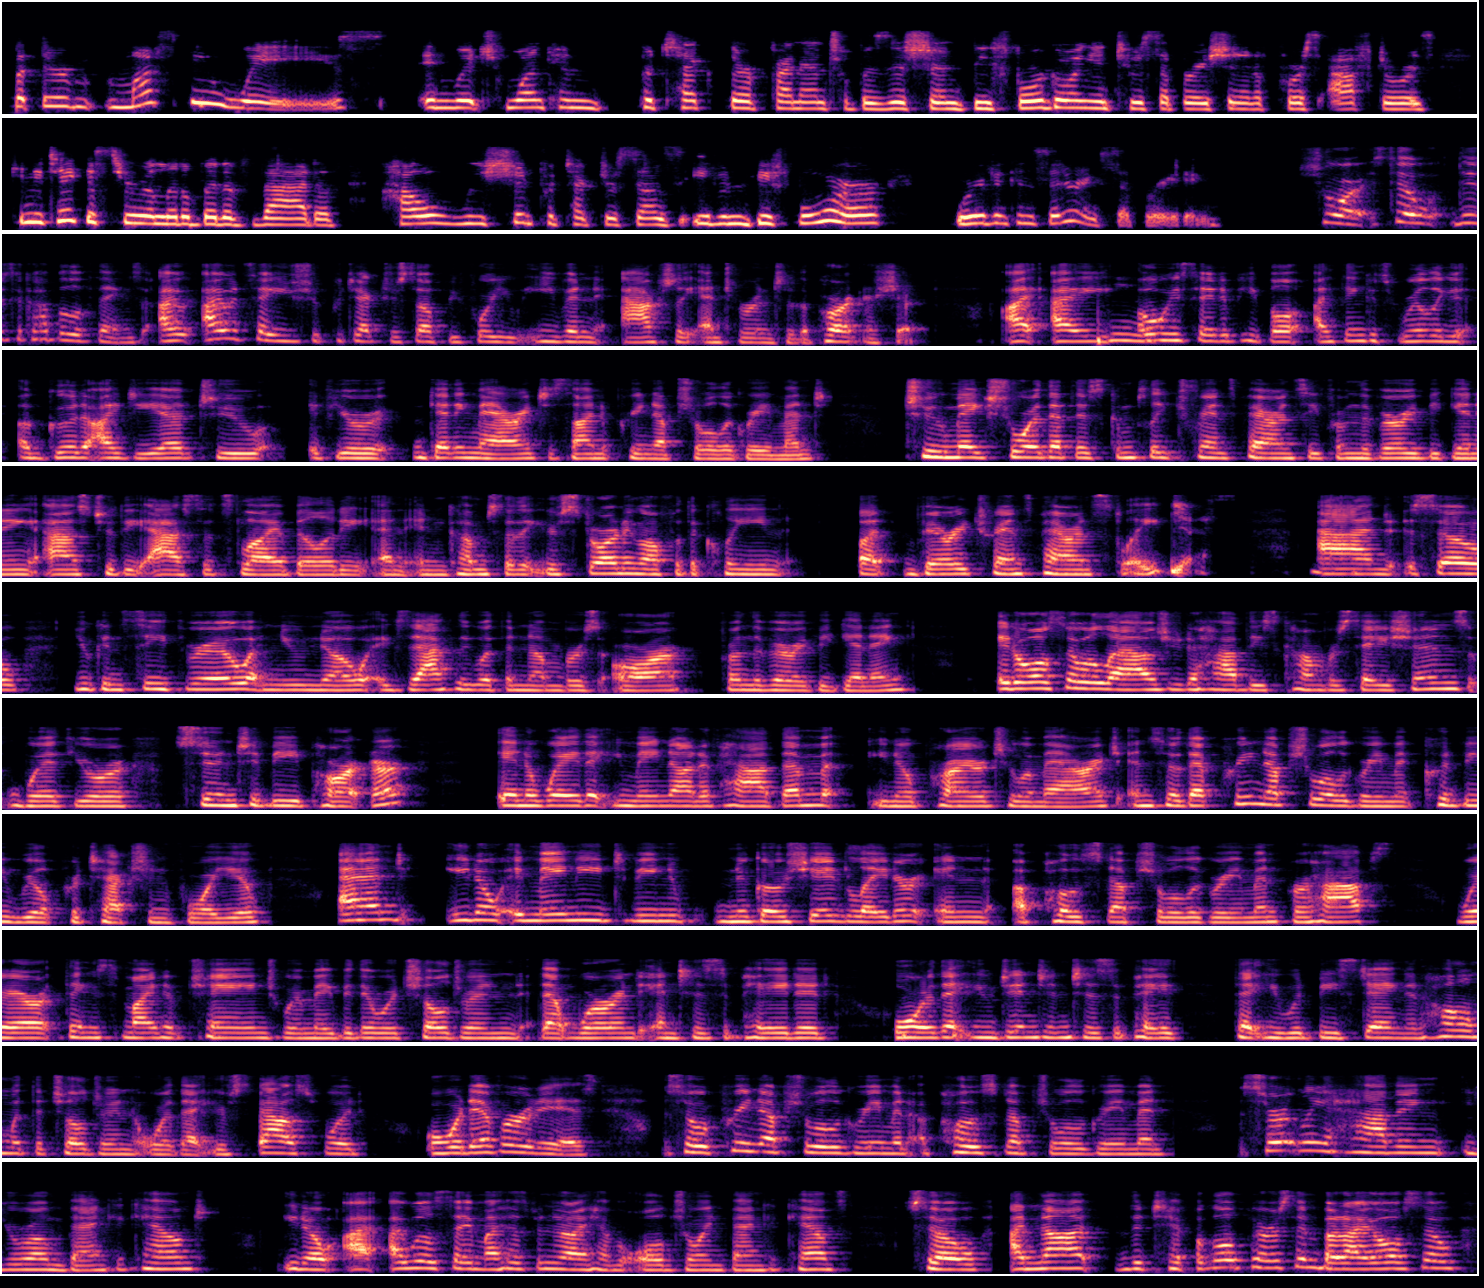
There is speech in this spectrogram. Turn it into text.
but there must be ways in which one can protect their financial position before going into a separation and of course afterwards can you take us through a little bit of that of how we should protect ourselves even before we're even considering separating Sure. So there's a couple of things. I, I would say you should protect yourself before you even actually enter into the partnership. I, I mm. always say to people, I think it's really a good idea to, if you're getting married, to sign a prenuptial agreement to make sure that there's complete transparency from the very beginning as to the assets, liability, and income so that you're starting off with a clean but very transparent slate. Yes. And so you can see through and you know exactly what the numbers are from the very beginning. It also allows you to have these conversations with your soon to be partner in a way that you may not have had them, you know, prior to a marriage. And so that prenuptial agreement could be real protection for you. And, you know, it may need to be negotiated later in a post-nuptial agreement, perhaps, where things might have changed, where maybe there were children that weren't anticipated or that you didn't anticipate that you would be staying at home with the children or that your spouse would, or whatever it is. So a prenuptial agreement, a post-nuptial agreement, certainly having your own bank account. You know, I, I will say my husband and I have all joint bank accounts. So I'm not the typical person, but I also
